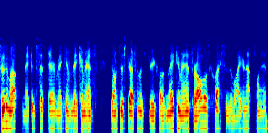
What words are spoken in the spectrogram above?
suit him up, make him sit there, make him make him answer. Don't just dress him in street clothes. Make him answer all those questions of why you're not playing,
